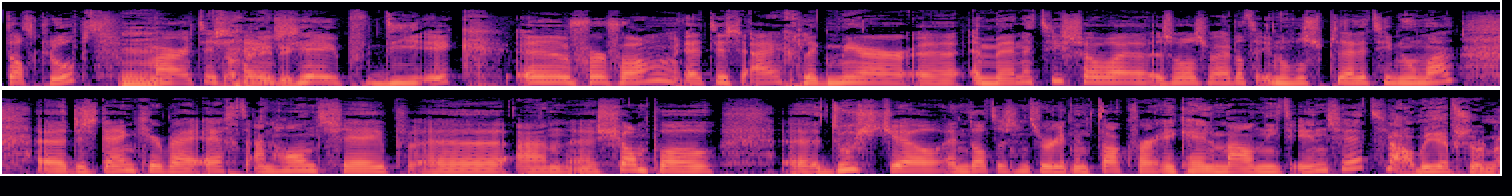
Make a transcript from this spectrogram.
Dat klopt, Mhm, maar het is geen zeep die ik uh, vervang. Het is eigenlijk meer uh, amenities, zo, uh, zoals wij dat in hospitality noemen. dus denk hierbij echt aan handzeep, aan shampoo, douchegel. En dat is natuurlijk een tak waar ik helemaal niet in zit. Nou, maar je hebt zo'n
